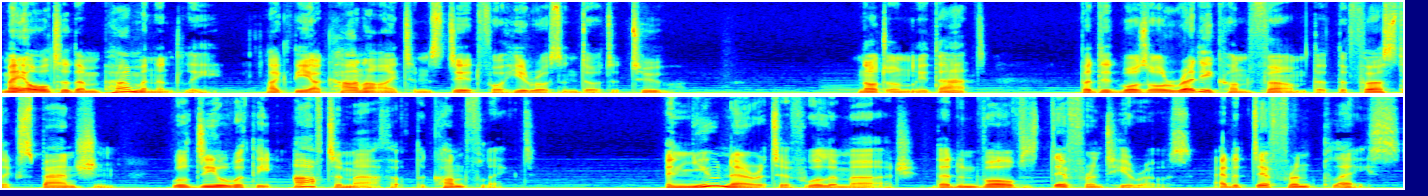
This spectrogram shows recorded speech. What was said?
may alter them permanently, like the Arcana items did for heroes in Dota 2. Not only that, but it was already confirmed that the first expansion will deal with the aftermath of the conflict. A new narrative will emerge that involves different heroes at a different place,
